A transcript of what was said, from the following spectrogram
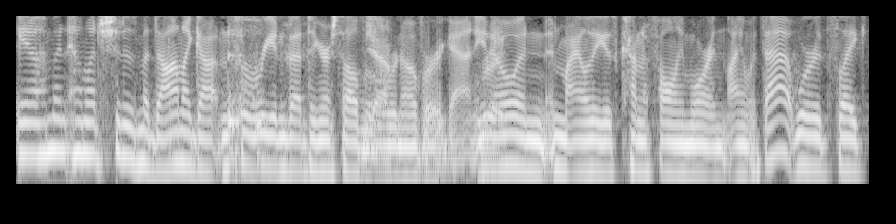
you know how, many, how much shit has Madonna gotten for reinventing herself Yeah. over and over again, you know, and, and Miley is kind of falling more in line with that, where it's like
